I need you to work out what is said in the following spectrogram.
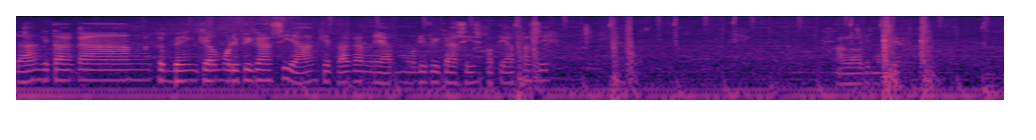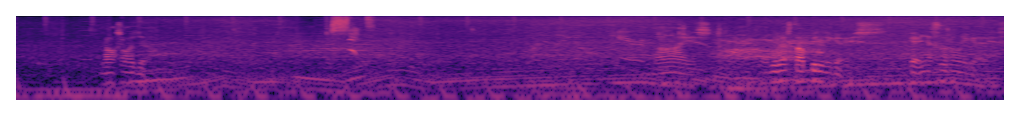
Dan kita akan ke bengkel modifikasi ya. Kita akan lihat modifikasi seperti apa sih kalau dimodif langsung aja. Nice. Mobilnya stabil nih guys. Kayaknya seru nih guys.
